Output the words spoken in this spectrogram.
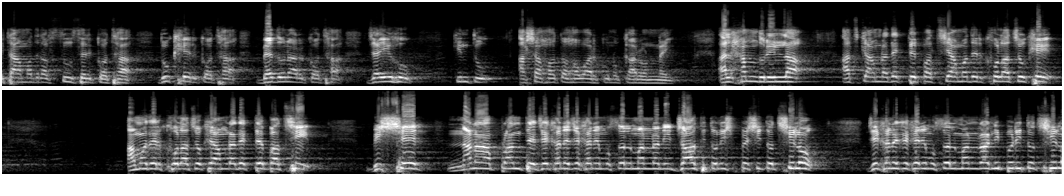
এটা আমাদের আফসুসের কথা, দুঃখের কথা, বেদনার কথা, যাই হোক, কিন্তু আশাহত হওয়ার কোনো কারণ নাই। আলহামদুলিল্লাহ, আজকে আমরা দেখতে পাচ্ছি আমাদের খোলা চোখে। আমাদের খোলা চোখে আমরা দেখতে পাচ্ছি বিশ্বের নানা প্রান্তে যেখানে যেখানে মুসলমানরা নির্যাতিত, নিষ্পেষিত ছিল, যেখানে যেখানে মুসলমানরা নিপীড়িত ছিল,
